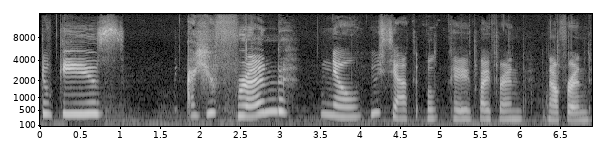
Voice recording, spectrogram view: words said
Dookies. Are you friend? No, you suck. Okay, bye, friend. Not friend.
